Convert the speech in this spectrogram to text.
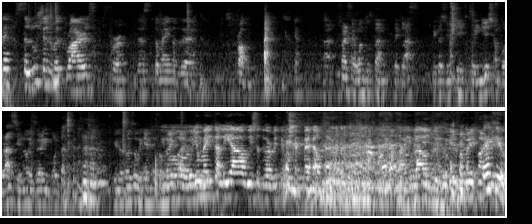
the solution requires for this domain of the problem. Uh, first, I want to thank the class because you shift to English, and for us, you know, it's very important because also we can from very far You, away. you make Aliyah, we should do everything we can to help you. I Thank you,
